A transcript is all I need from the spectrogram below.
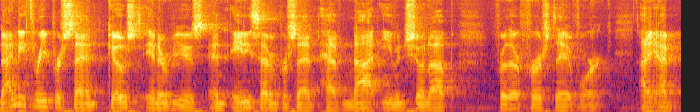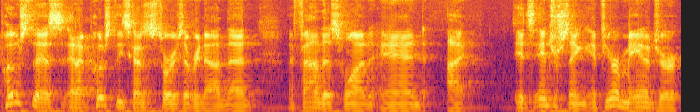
93% ghost interviews and 87% have not even shown up for their first day of work. I, I post this and I post these kinds of stories every now and then. I found this one and I it's interesting. If you're a manager,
